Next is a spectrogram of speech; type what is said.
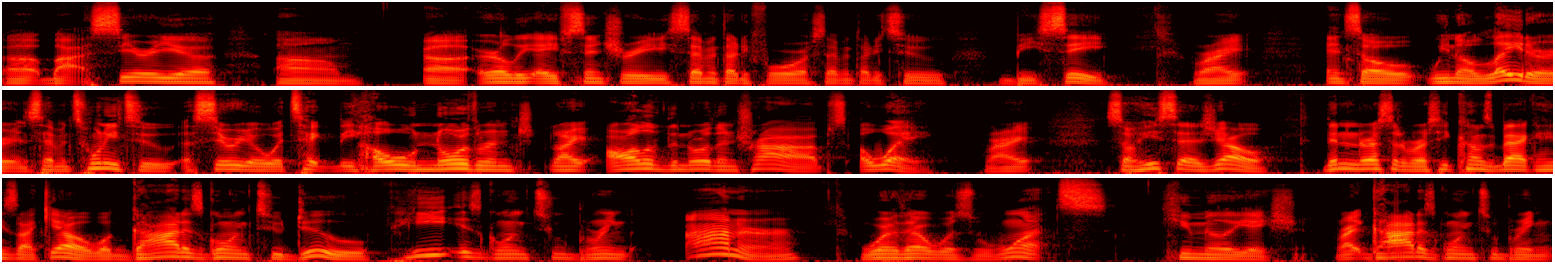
uh, by Assyria um, uh, early 8th century, 734, 732 BC, right? And so we know later in 722, Assyria would take the whole northern, like all of the northern tribes away, right? So he says, yo, then in the rest of the verse, he comes back and he's like, yo, what God is going to do, he is going to bring honor where there was once humiliation, right? God is going to bring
